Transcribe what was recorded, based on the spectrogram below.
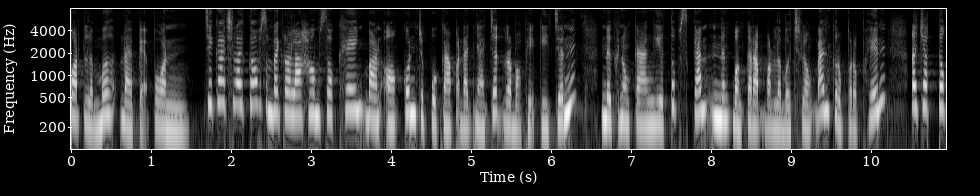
បទល្មើសដែលពាក់ព័ន្ធជាការឆ្លើយតបសម្ដេចក្រឡាហោមសុខេងបានអរគុណចំពោះការបដិញ្ញាចិត្តរបស់ភាគីចិននៅក្នុងការងារទប់ស្កាត់និងបង្ក្រាបបទល្មើសឆ្លងដែនគ្រប់ប្រភេទដែលចាត់ទុក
